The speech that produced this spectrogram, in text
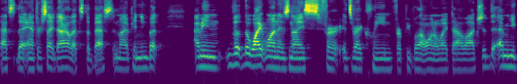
That's the anthracite dial. That's the best in my opinion. But I mean, the the white one is nice for it's very clean for people that want a white dial watch. I mean, you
